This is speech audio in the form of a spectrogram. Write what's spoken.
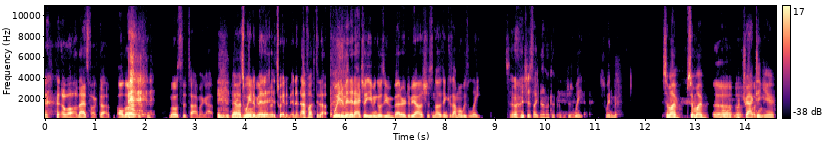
oh, well, that's fucked up. Although most of the time I got no, it's wait a minute. It's wait a minute. I fucked it up. Wait a minute actually even goes even better to be honest. Just another thing because I'm always late. So it's just like no, no, no, no. Just wait. Just wait a minute. So my so my Uh, retracting fuck. here.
